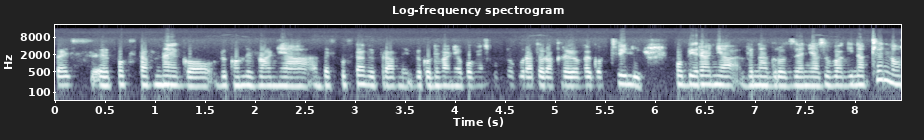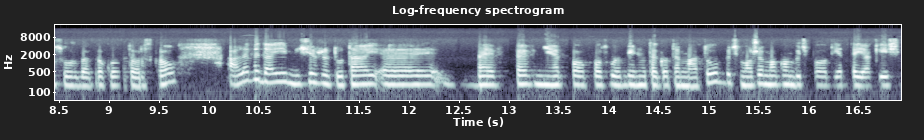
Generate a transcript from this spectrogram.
bezpodstawnego wykonywania, bez podstawy prawnej wykonywania obowiązków prokuratora krajowego, czyli pobierania wynagrodzenia z uwagi na czynną służbę prokuratorską, ale wydaje mi się, że tutaj e, pewnie po, po zgłębieniu tego tematu być może mogą być podjęte jakieś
